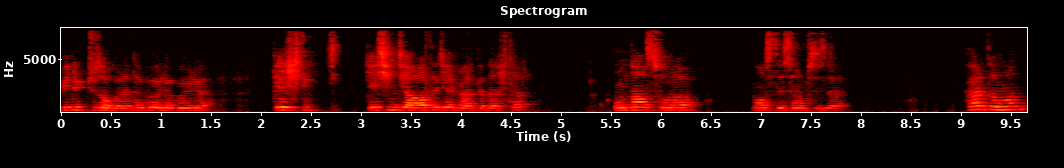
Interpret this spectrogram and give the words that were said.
1300 abonede böyle böyle geçtik geçince artacak arkadaşlar. Ondan sonra nasıl desem size? Her zaman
